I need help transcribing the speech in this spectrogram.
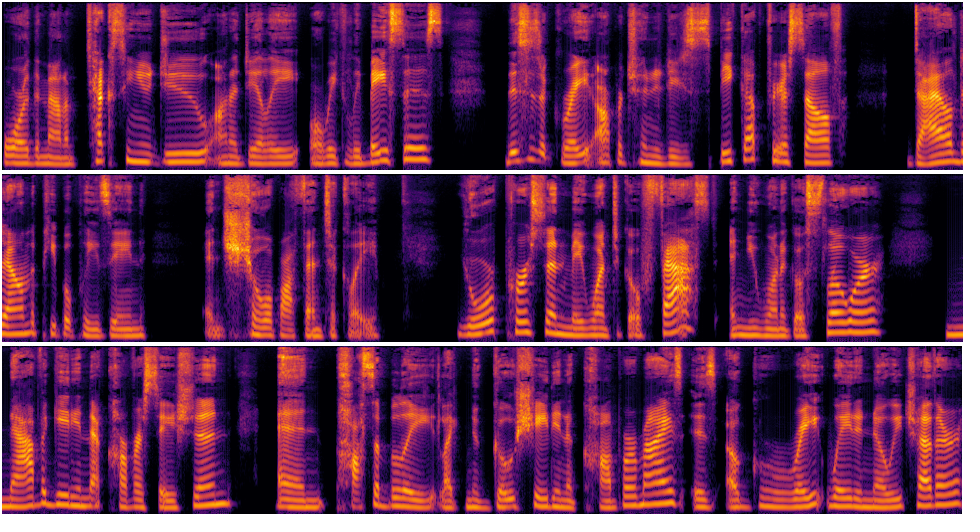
or the amount of texting you do on a daily or weekly basis. This is a great opportunity to speak up for yourself, dial down the people pleasing, and show up authentically. Your person may want to go fast and you want to go slower navigating that conversation and possibly like negotiating a compromise is a great way to know each other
